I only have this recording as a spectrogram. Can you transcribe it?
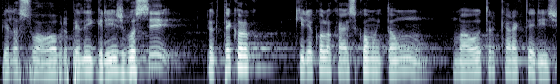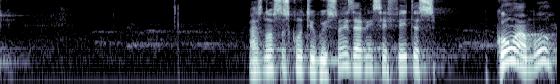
pela sua obra, pela igreja. Você, eu até queria colocar isso como então uma outra característica. As nossas contribuições devem ser feitas com amor,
